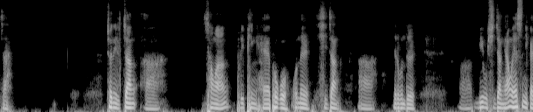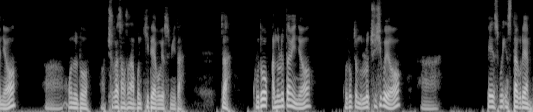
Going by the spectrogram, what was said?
자 전 일장 아, 상황 브리핑 해보고 오늘 시장 아, 여러분들 어, 미국 시장 양호했으니까요. 아, 오늘도 추가 상승 한번 기대해 보겠습니다. 자 구독 안 눌렀다면요. 구독 좀 눌러 주시고요. 아, 페이스북, 인스타그램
